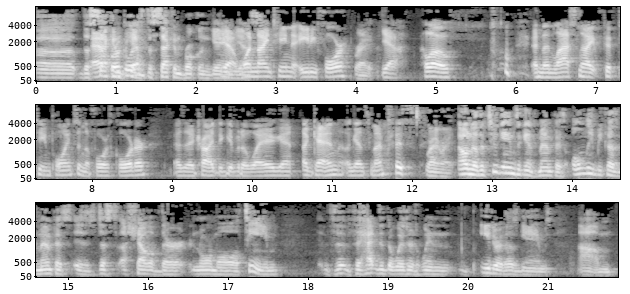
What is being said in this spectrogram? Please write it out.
uh, the At second Brooklyn? yes, the second Brooklyn game. Yeah, yes. one nineteen to eighty four. Right. Yeah. Hello. and then last night, fifteen points in the fourth quarter as they tried to give it away again again against Memphis. Right, right. Oh no, the two games against Memphis only because Memphis is just a shell of their normal team. The, the had did the Wizards win either of those games? Um,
